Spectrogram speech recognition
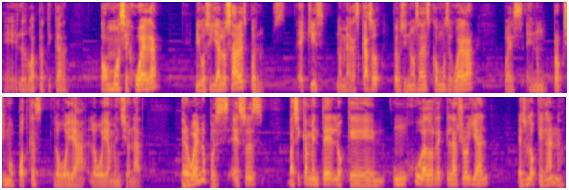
eh, les voy a platicar cómo se juega. Digo, si ya lo sabes, bueno, pues, X, no me hagas caso, pero si no sabes cómo se juega, pues en un próximo podcast lo voy a, lo voy a mencionar. Pero bueno, pues eso es básicamente lo que un jugador de Clash Royale es lo que gana.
